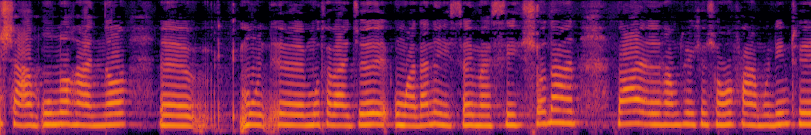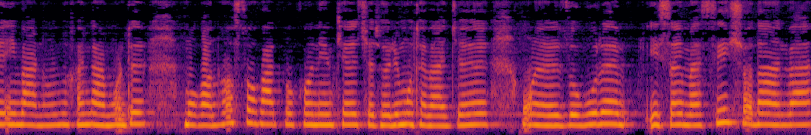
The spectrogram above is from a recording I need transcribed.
شمعون و حنا متوجه اومدن عیسی مسیح شدن و همونطوری که شما فرمودین توی این برنامه می‌خوایم در مورد مقان ها صحبت بکنیم که چطوری متوجه ظهور عیسی مسیح شدن و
